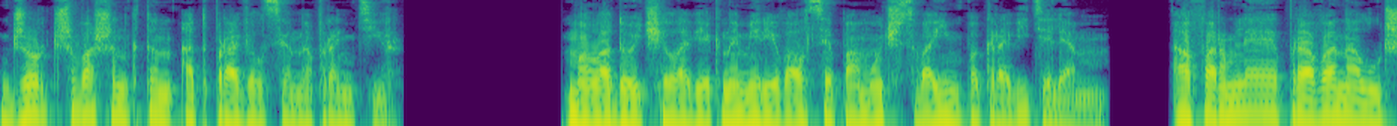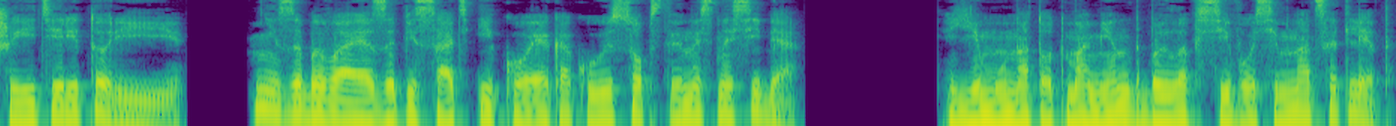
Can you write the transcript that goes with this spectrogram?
Джордж Вашингтон отправился на фронтир. Молодой человек намеревался помочь своим покровителям, оформляя права на лучшие территории, не забывая записать и кое-какую собственность на себя. Ему на тот момент было всего 17 лет.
